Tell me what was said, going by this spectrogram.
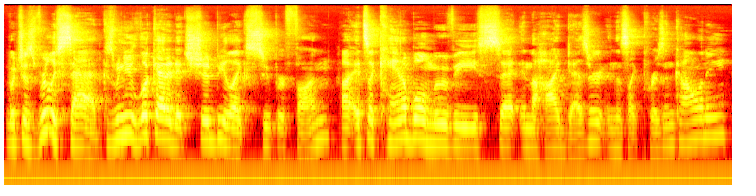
which is really sad because when you look at it, it should be like super fun. Uh, it's a cannibal movie set in the high desert in this like prison colony.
